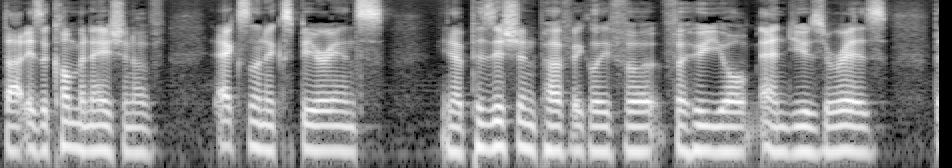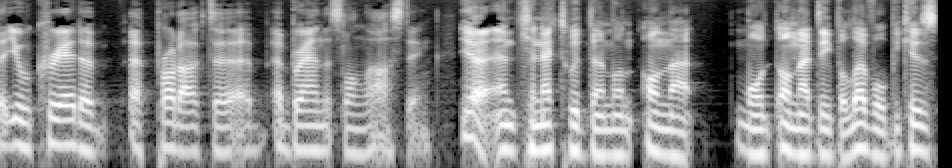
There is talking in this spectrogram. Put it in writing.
that is a combination of excellent experience, you know, positioned perfectly for, for who your end user is, that you'll create a, a product, a, a brand that's long lasting. Yeah, and connect with them on, on that more on that deeper level because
